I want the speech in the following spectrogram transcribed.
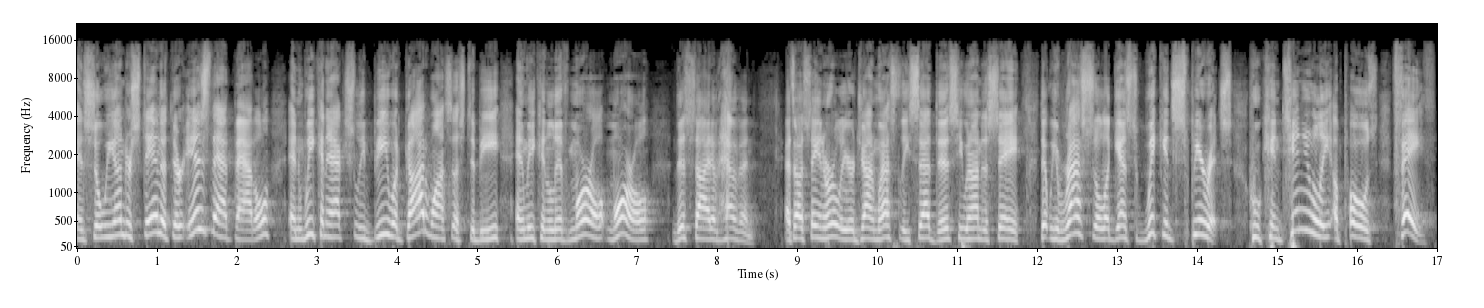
And so we understand that there is that battle, and we can actually be what God wants us to be, and we can live moral, moral this side of heaven. As I was saying earlier, John Wesley said this. He went on to say that we wrestle against wicked spirits who continually oppose faith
